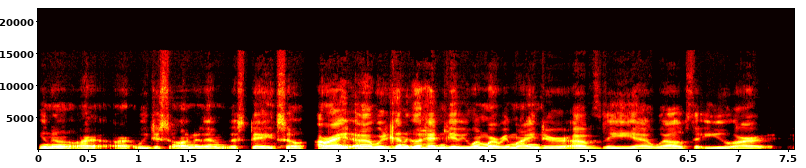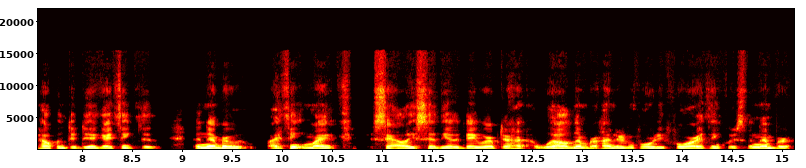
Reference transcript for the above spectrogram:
you know our, our we just honor them this day. So all right uh, we're going to go ahead and give you one more reminder of the uh, wells that you are helping to dig. I think that the number I think Mike Sally said the other day we're up to well number 144. I think was the number.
